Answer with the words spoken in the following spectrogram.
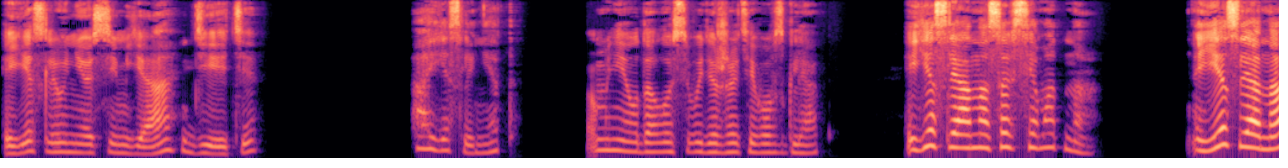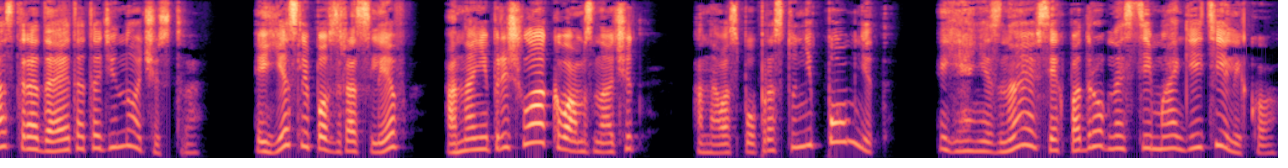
Если у нее семья, дети? А если нет? Мне удалось выдержать его взгляд. Если она совсем одна? Если она страдает от одиночества? Если, повзрослев, она не пришла к вам, значит, она вас попросту не помнит? Я не знаю всех подробностей магии Тилико,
